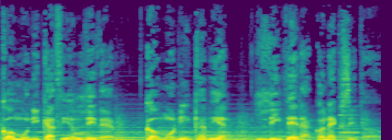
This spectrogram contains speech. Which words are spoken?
Comunicación Líder. Comunica bien, lidera con éxito.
